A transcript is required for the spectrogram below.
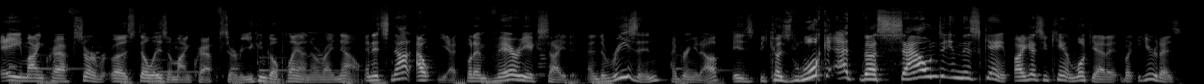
a Minecraft server, uh, still is a Minecraft server. You can go play on it right now. And it's not out yet, but I'm very excited. And the reason I bring it up is because look at the sound in this game. I guess you can't look at it, but here it is.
